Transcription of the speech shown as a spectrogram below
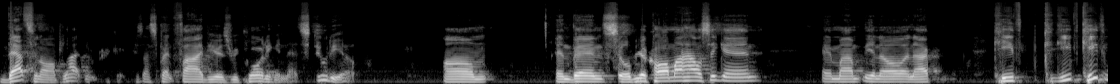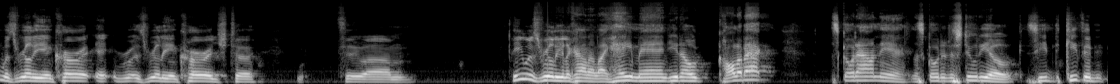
that's an all platinum record because I spent five years recording in that studio. Um, and then Sylvia called my house again, and my, you know, and I, Keith, Keith, Keith was really encouraged. Was really encouraged to, to, um, he was really kind of like, hey man, you know, call her back let's go down there. Let's go to the studio. See, Keith had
